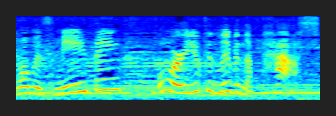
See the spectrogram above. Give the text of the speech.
woe is me thing, or you can live in the past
